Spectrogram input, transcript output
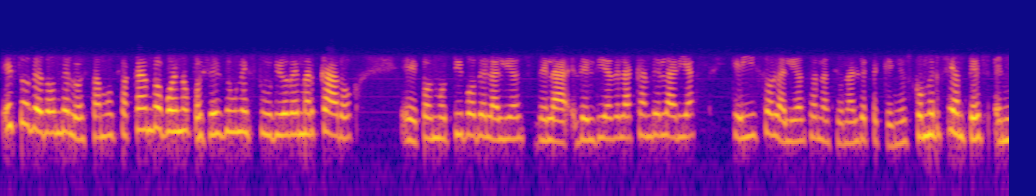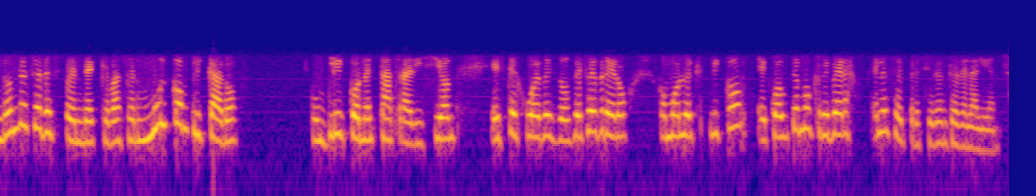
¿Esto de dónde lo estamos sacando? Bueno, pues es de un estudio de mercado eh, con motivo de la de la, del Día de la Candelaria que hizo la Alianza Nacional de Pequeños Comerciantes, en donde se desprende que va a ser muy complicado cumplir con esta tradición este jueves 2 de febrero, como lo explicó eh, Cuauhtémoc Rivera, él es el presidente de la Alianza.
